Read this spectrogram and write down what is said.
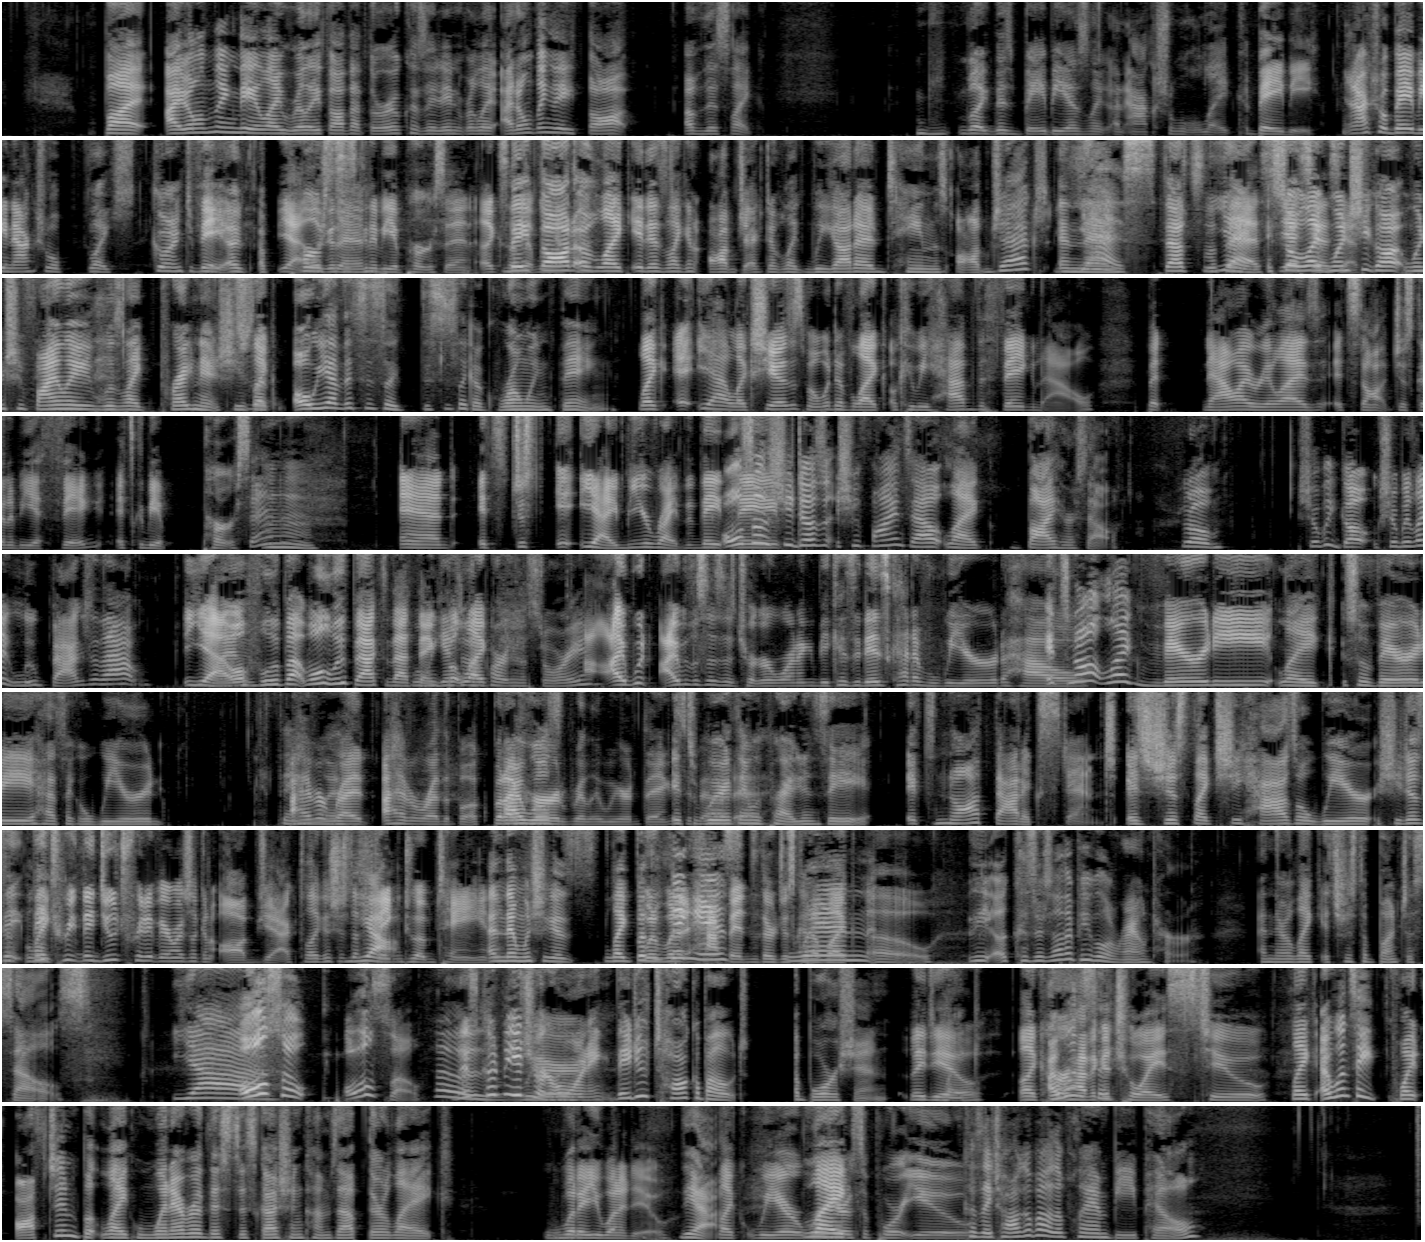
but I don't think they like really thought that through because they didn't really. I don't think they thought of this like like this baby as like an actual like baby, an actual baby, an actual like going to be a, a yeah, person. like this is gonna be a person. Like they thought of to- like it as like an object of like we gotta obtain this object and then yes, that's the Yes, thing. So yes, like when she got when she finally was like pregnant, she's, She's like, like- oh yeah, this is like this is like a growing thing. like it, yeah, like she has this moment of like, okay, we have the thing now, now I realize it's not just gonna be a thing; it's gonna be a person, Mm-hmm. and it's just it, yeah, you're right. They Also, they, she doesn't. She finds out like by herself. So should we go? Should we like loop back to that? yeah, we'll loop back. We'll loop back to that when thing, but to like. part in the story. I would I would listen as a trigger warning because it is kind of weird how It's not like Verity. Like so, Verity has like a weird thing. I haven't with- read I haven't read the book, but I I've will- heard really weird things. It's a weird thing it. with pregnancy. It's not that extent. It's just like she has a weird. She doesn't They, they like. treat they do treat it very much like an object, like it's just a Yeah. thing to obtain. and then when she gets like, but when, the when it is, happens, they're just kind of like, oh, the uh, because there's other people around her, and they're like, it's just a bunch of cells. yeah. also, also, this could be a trigger weird. warning. They do talk about abortion. they do like- like, her having a choice to. Like I wouldn't say quite often, but like whenever this discussion comes up, they're like, What do you want to do? yeah, Like we're we're Like- here to support you. because they talk about the Plan B pill.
